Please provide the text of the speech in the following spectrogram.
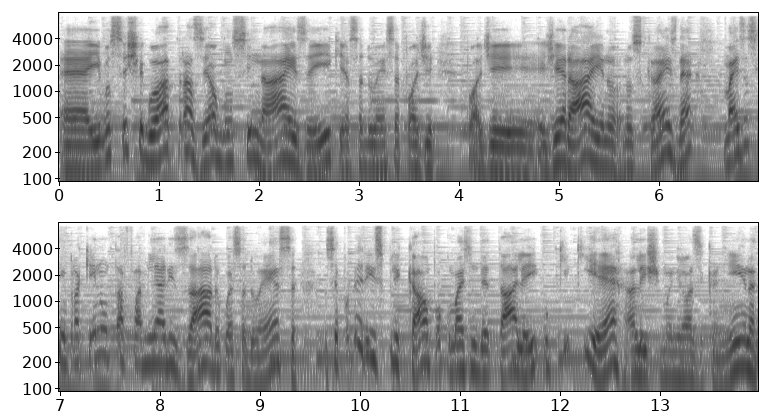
É, e você chegou a trazer alguns sinais aí que essa doença pode, pode gerar aí no, nos cães, né? Mas assim, para quem não está familiarizado com essa doença, você poderia explicar um pouco mais em detalhe aí o que, que é a leishmaniose canina,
